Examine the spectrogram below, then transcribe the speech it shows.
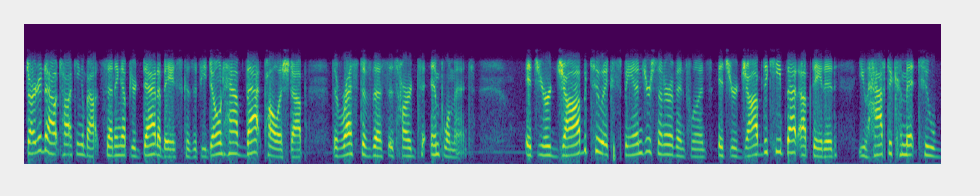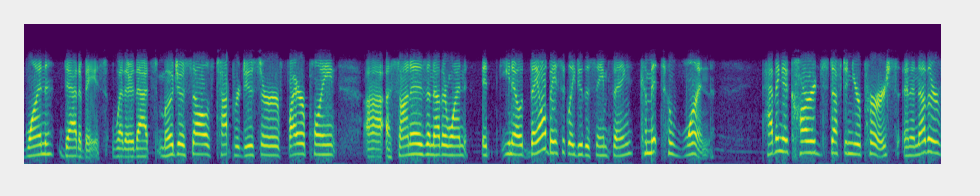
started out talking about setting up your database because if you don't have that polished up, the rest of this is hard to implement. It's your job to expand your center of influence, it's your job to keep that updated you have to commit to one database, whether that's Mojo Sells, Top Producer, Firepoint, uh, Asana is another one. It, you know, they all basically do the same thing. Commit to one. Having a card stuffed in your purse and another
